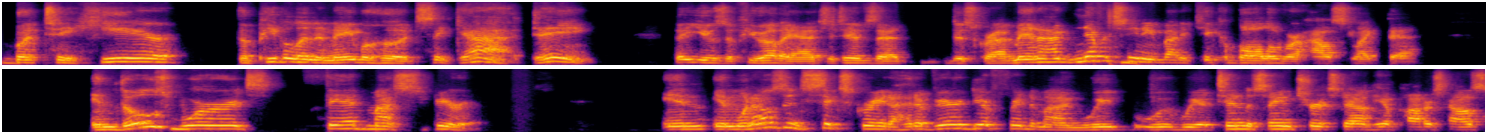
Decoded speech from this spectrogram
but to hear the people in the neighborhood say god dang they use a few other adjectives that describe man i've never seen anybody kick a ball over a house like that and those words fed my spirit And, in when I was in sixth grade, I had a very dear friend of mine. We we, we attend the same church down here, Potter's House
